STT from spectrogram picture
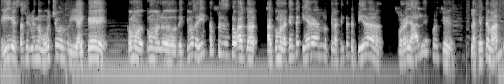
sí, está sirviendo mucho y hay que, como, como lo dijimos ahorita, pues es a, como la gente quiera, lo que la gente te pida, por ahí dale, porque la gente manda.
